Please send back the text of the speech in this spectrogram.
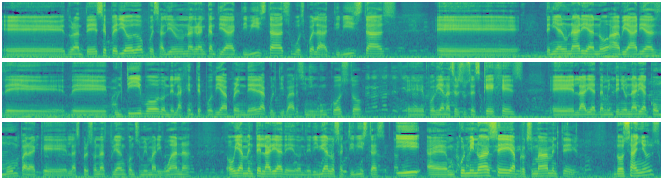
Eh, durante ese periodo pues salieron una gran cantidad de activistas, hubo escuela de activistas, eh, tenían un área, ¿no? Había áreas de, de cultivo donde la gente podía aprender a cultivar sin ningún costo, eh, podían hacer sus esquejes, eh, el área también tenía un área común para que las personas pudieran consumir marihuana. Obviamente el área de donde vivían los activistas y eh, culminó hace aproximadamente dos años,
